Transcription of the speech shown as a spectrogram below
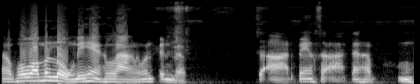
อ่าเพราะว่ามันโล่งดีแห้งข้างล่างเนี่ยมันเป็นแบบสะอาดแป้งสะอาดนะครับ อืม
